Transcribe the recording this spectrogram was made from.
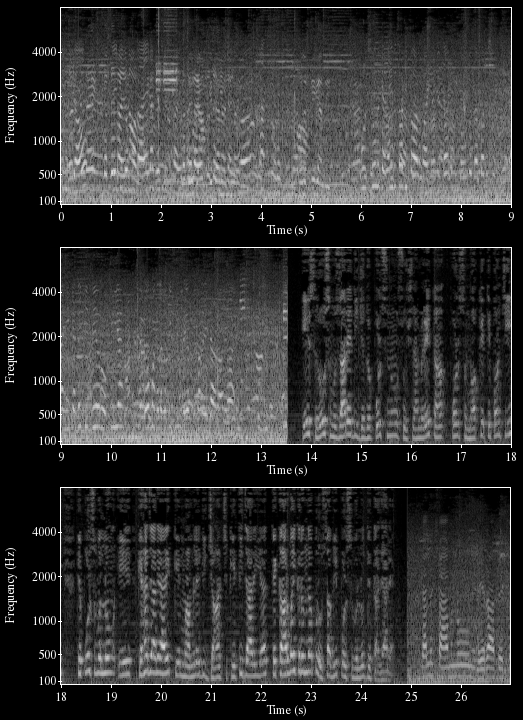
ਤੁਸੀਂ ਜਾਓ ਗੱਦੇ ਲਾਇਓ ਮੁੰਡਾ ਆਏਗਾ ਆਏਗਾ ਗੱਦੇ ਲਾਇਓ। ਪੁਲਿਸ ਕੀ ਕਹਿੰਦੀ? ਪੁਲਿਸ ਹੁਣ ਕਹਿੰਦੀ ਵੀ ਤੁਹਾਡੀ ਕਾਰਵਾਈ ਜਿੱਦਾਂ ਤੁਸੀਂ ਕਹੋਗੇ ਉਦਾਂ ਤੁਹਾਨੂੰ ਸੁਣਦੇ ਅਸੀਂ ਕਹਿੰਦੇ ਜਿੱਦੇ ਉਹ ਰੋਕੀ ਆ ਉਹ ਮਤਲਬ ਕਿ ਪੂਰੇ ਭਰੇ ਜਾਣਾ ਵਾ। ਇਸ ਰੋਸ ਮੁਜ਼ਾਹਰੇ ਦੀ ਜਦੋਂ ਪੁਲਿਸ ਨੂੰ ਸੂਚਨਾ ਮਿਲੀ ਤਾਂ ਪੁਲਿਸ ਮੌਕੇ ਤੇ ਪਹੁੰਚੀ ਤੇ ਪੁਲਿਸ ਵੱਲੋਂ ਇਹ ਕਿਹਾ ਜਾ ਰਿਹਾ ਹੈ ਕਿ ਮਾਮਲੇ ਦੀ ਜਾਂਚ ਕੀਤੀ ਜਾ ਰਹੀ ਹੈ ਤੇ ਕਾਰਵਾਈ ਕਰਨ ਦਾ ਭਰੋਸਾ ਵੀ ਪੁਲਿਸ ਵੱਲੋਂ ਦਿੱਤਾ ਜਾ ਰਿਹਾ ਹੈ। ਕੱਲ ਸ਼ਾਮ ਨੂੰ ਦੇਰ ਰਾਤ ਇੱਕ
